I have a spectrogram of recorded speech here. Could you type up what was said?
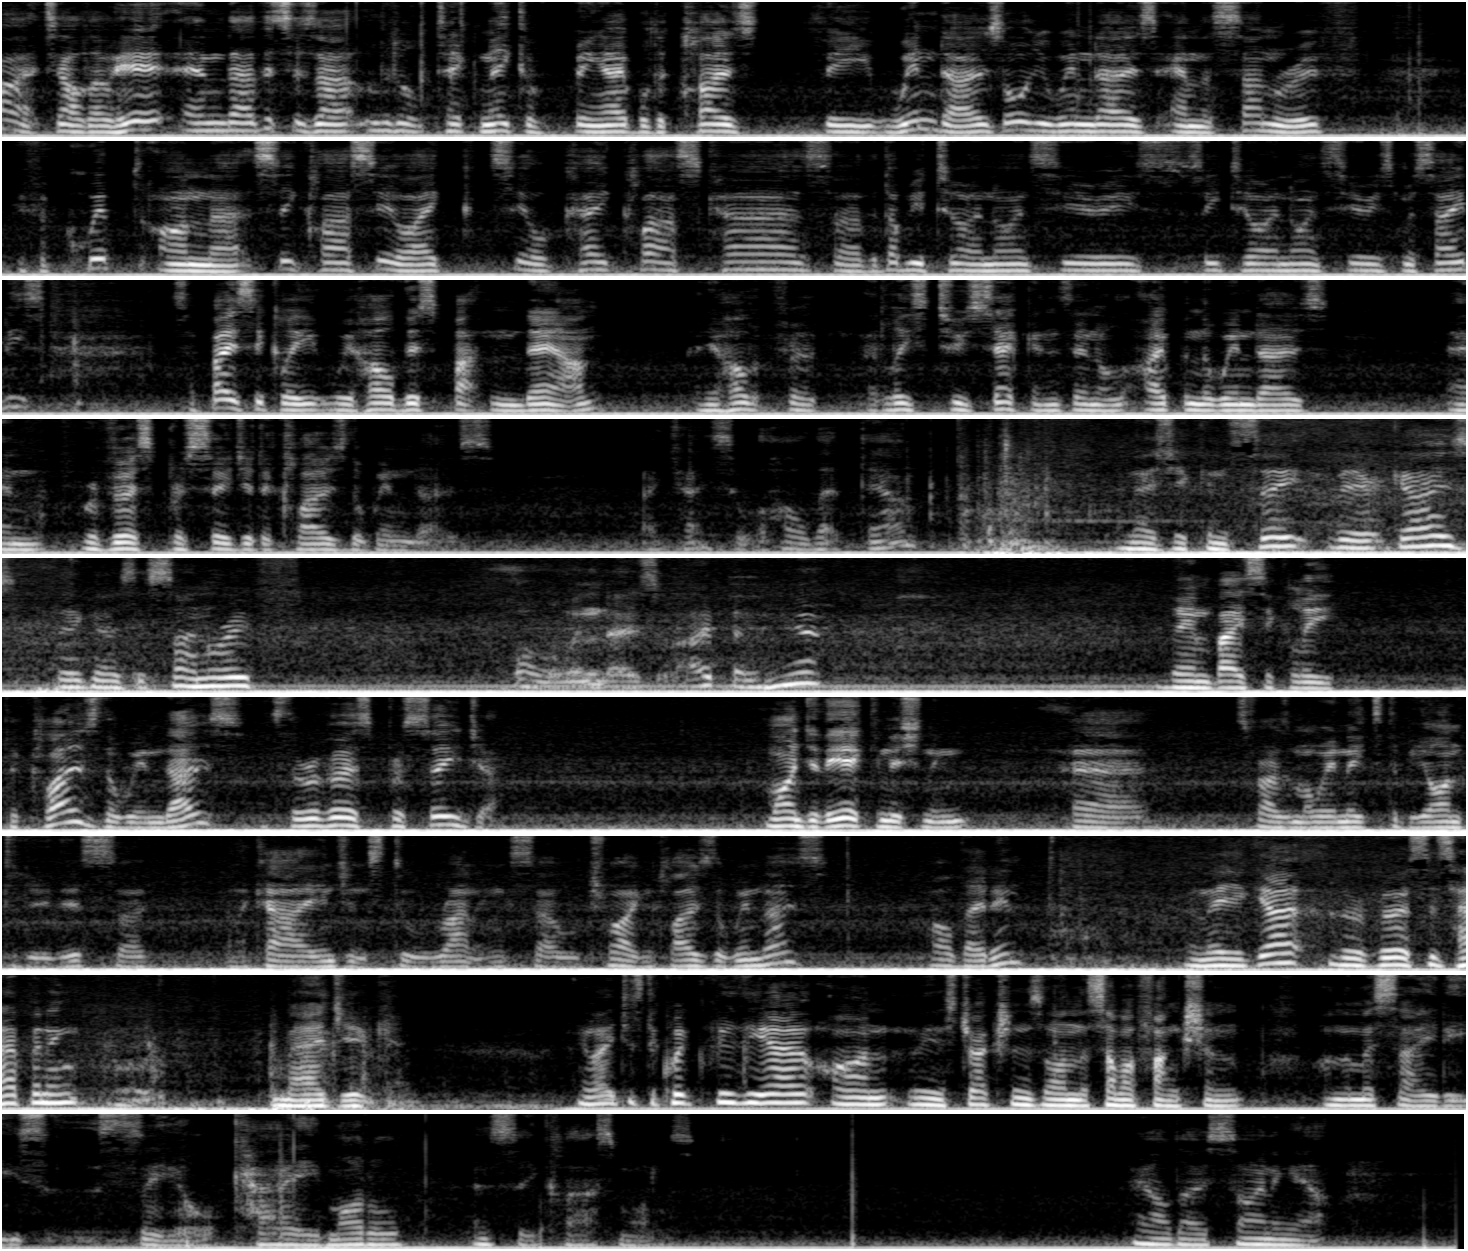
Hi, it's Aldo here, and uh, this is a little technique of being able to close the windows, all your windows and the sunroof, if equipped on uh, C-Class, CLA, CLK class cars, uh, the W209 series, C209 series Mercedes. So basically, we hold this button down, and you hold it for at least two seconds, then it'll open the windows and reverse procedure to close the windows. Okay, so we'll hold that down. And as you can see, there it goes. There goes the sunroof. All the windows are open here. Then basically, to close the windows, it's the reverse procedure. Mind you, the air conditioning, uh, as far as I'm aware, needs to be on to do this. So, and the car engine's still running. So we'll try and close the windows. Hold that in. And there you go. The reverse is happening. Magic. Anyway, just a quick video on the instructions on the summer function on the Mercedes CLK model and C-Class models. Aldo signing out.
